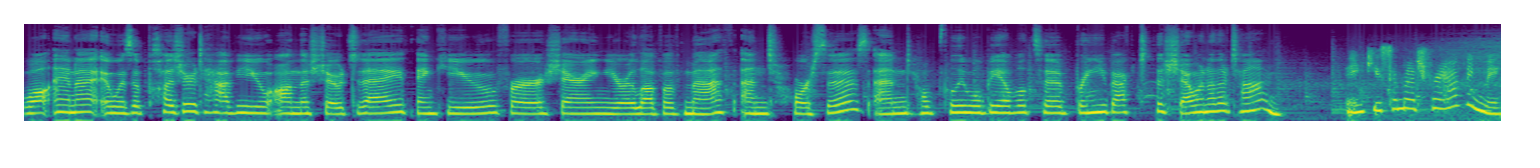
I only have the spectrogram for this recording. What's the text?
Well, Anna, it was a pleasure to have you on the show today. Thank you for sharing your love of math and horses, and hopefully, we'll be able to bring you back to the show another time. Thank you so much for having me.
